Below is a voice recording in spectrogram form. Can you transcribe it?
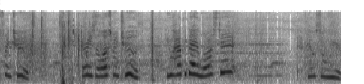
Lost my tooth. Aries, I lost my tooth. You happy that I lost it? It feels so weird.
